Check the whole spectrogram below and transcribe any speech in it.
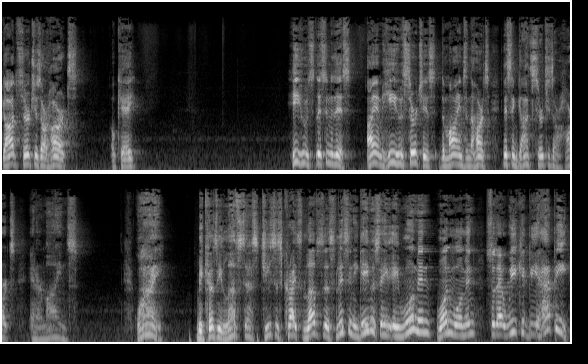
God searches our hearts. Okay? He who's listen to this. I am he who searches the minds and the hearts. Listen, God searches our hearts and our minds. Why? Because he loves us. Jesus Christ loves us. Listen, he gave us a, a woman, one woman, so that we could be happy.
